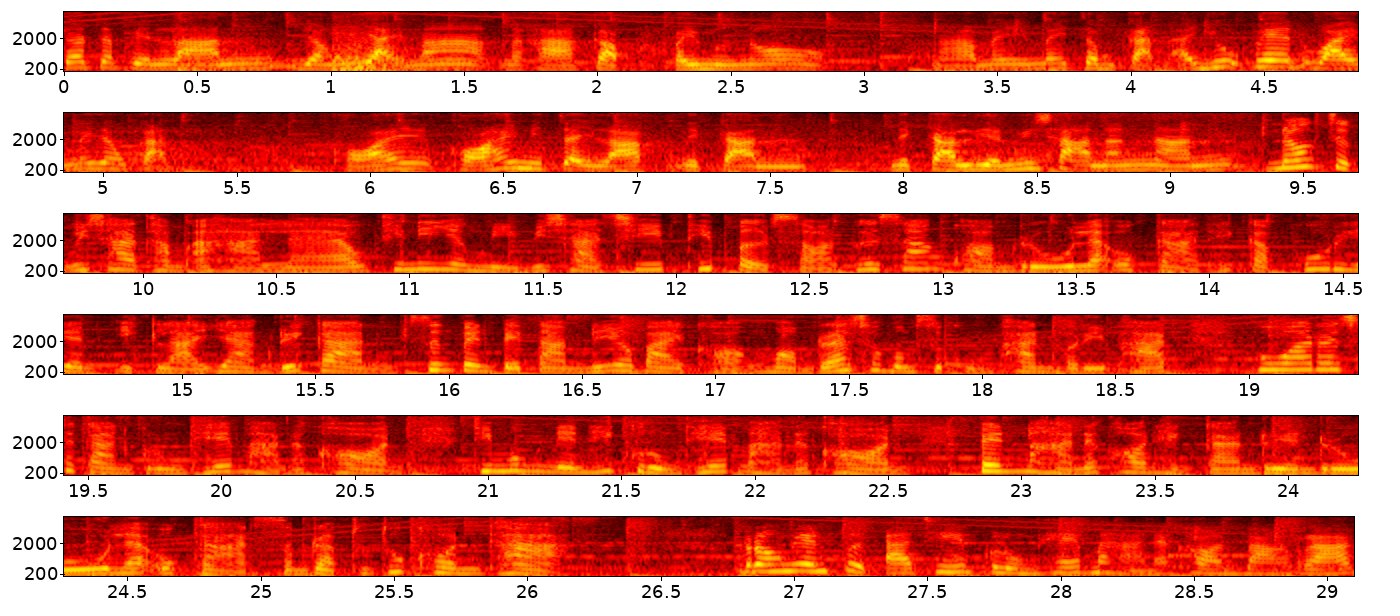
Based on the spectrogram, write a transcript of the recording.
ก็จะเป็นร้านยังไม่ใหญ่มากนะคะกลับไปเมืองนอกนะคะไม่ไม่จำกัดอายุเพศวัยไม่จำกัดขอให้ขอให้มีใจรักในการ ในการเรียนวิชานั้นๆ นอกจากวิชาทำอาหารแล้วที่นี่ยังมีวิชาชีพที่เปิดสอนเพื่อสร้างความรู้และโอกาสให้กับผู้เรียนอีกหลายอย่างด้วยกัน ซึ่งเป็นไปตามนโยบายของหม่อมราชวงศ์สุขุมพันธ์บริพัตรผู้ว่าราชการกรุงเทพมหานคร ที่มุ่งเน้นให้กรุงเทพมหานคร เป็นมหานครแห่งการเรียนรู้และโอกาสสำหรับทุกๆ คนค่ะ โรงเรียนฝึกอาชีพกรุงเทพมหานครบางรัก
